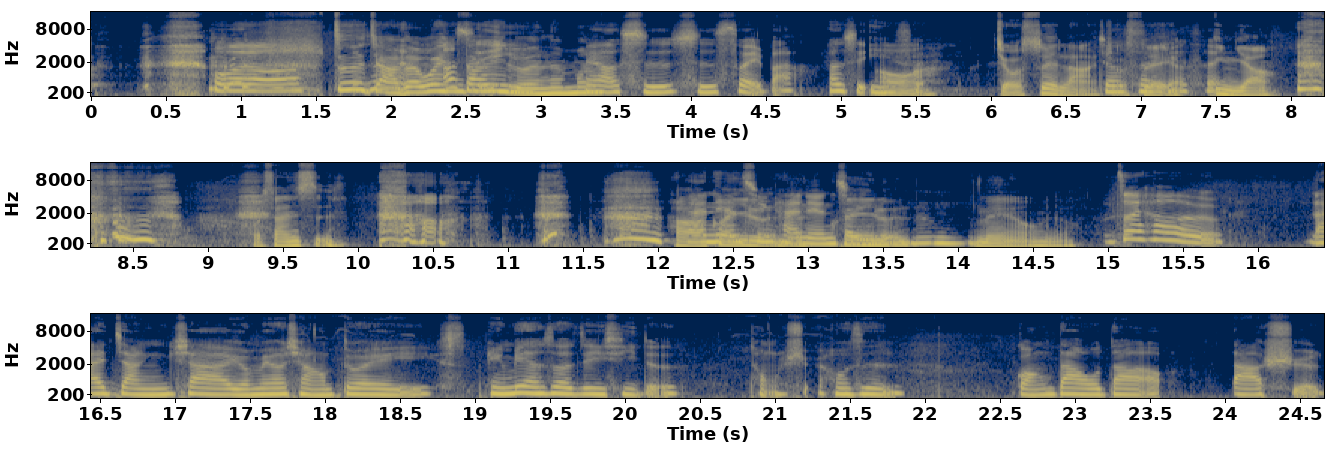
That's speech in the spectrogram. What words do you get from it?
我有真的假的？我已经到21一轮了吗？没有十十岁吧，二十一九岁啦，九岁硬要。我三十，好，好还年轻还年轻快一轮嗯没有没有。最后来讲一下，有没有想对平面设计系的同学，或是广大大大学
